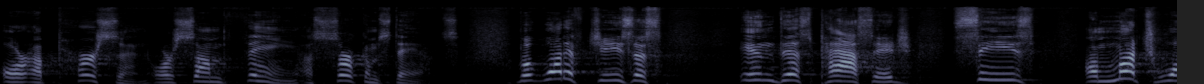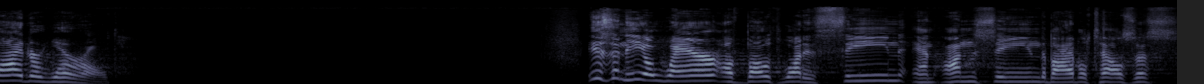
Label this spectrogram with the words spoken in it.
or a person or something, a circumstance. But what if Jesus, in this passage, sees a much wider world? Isn't he aware of both what is seen and unseen, the Bible tells us?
